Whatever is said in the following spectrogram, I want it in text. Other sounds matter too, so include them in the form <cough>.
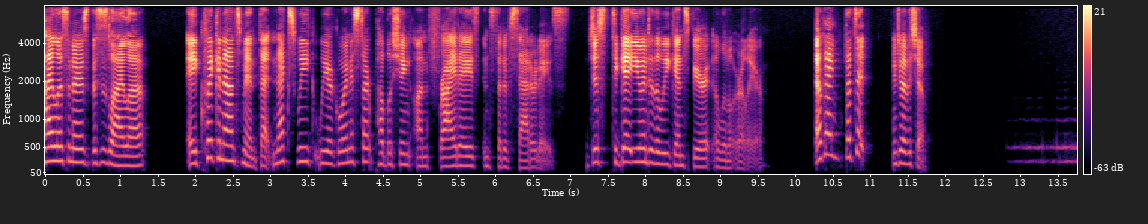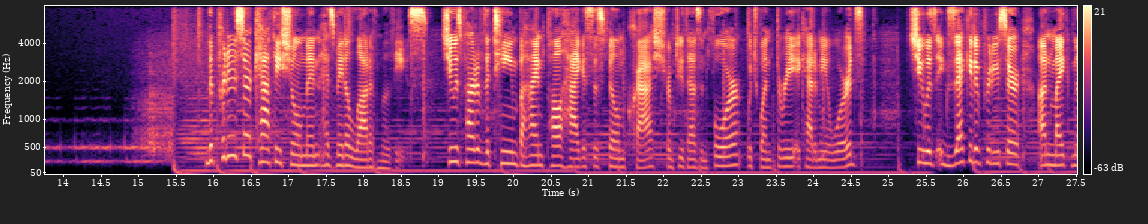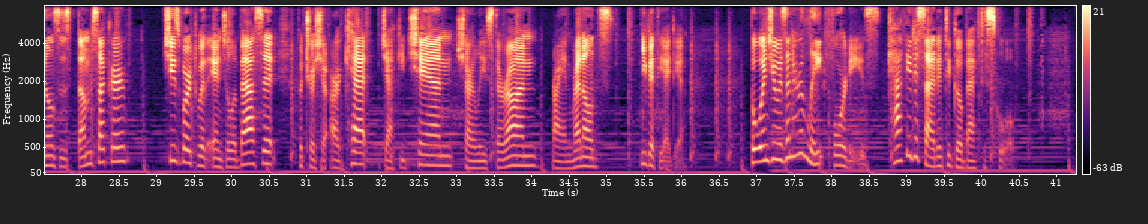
Hi, listeners. This is Lila. A quick announcement that next week we are going to start publishing on Fridays instead of Saturdays, just to get you into the weekend spirit a little earlier. Okay, that's it. Enjoy the show. The producer, Kathy Schulman, has made a lot of movies. She was part of the team behind Paul Haggis's film Crash from 2004, which won three Academy Awards. She was executive producer on Mike Mills's Thumbsucker. She's worked with Angela Bassett, Patricia Arquette, Jackie Chan, Charlize Theron, Ryan Reynolds. You get the idea. But when she was in her late 40s, Kathy decided to go back to school.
